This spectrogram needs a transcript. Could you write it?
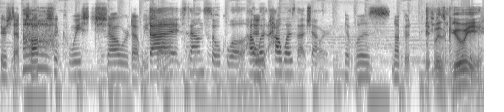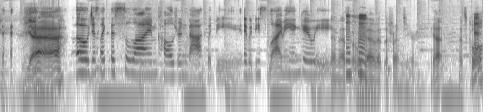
There's that toxic waste shower that we saw. That sounds so cool. How And- wa- how was that shower? It was not good. It was gooey. yeah. Oh, just like the slime cauldron bath would be. It would be slimy and gooey. And that's what we Mhm. have at the front here. Yeah. That's cool. Uh,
